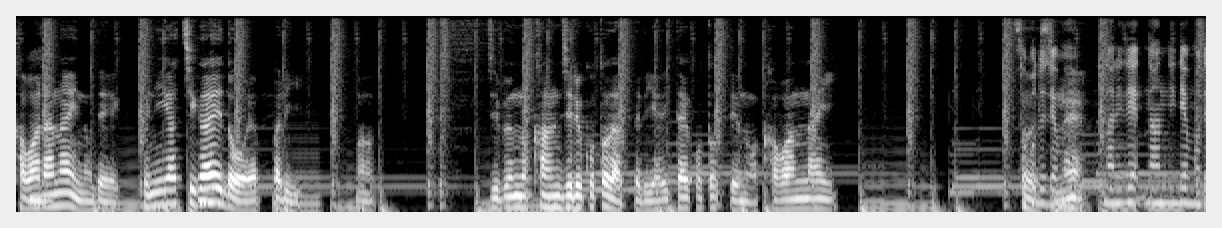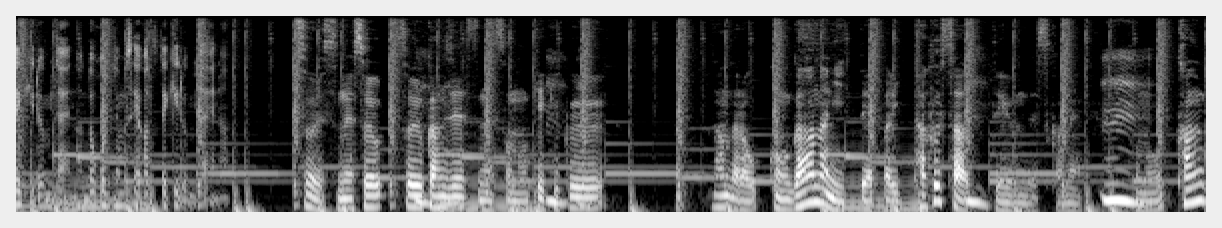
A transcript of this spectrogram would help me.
変わらないので、うん、国が違えどやっぱり、まあ、自分の感じることだったりやりたいことっていうのは変わんないそこででも何で何にでもできるみたいなどこでも生活できるみたいなそうですね。そうそういう感じですね、うん、その結局、なんだろう。このガーナに行ってやっぱりタフさっていうんですかね、うん、その環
